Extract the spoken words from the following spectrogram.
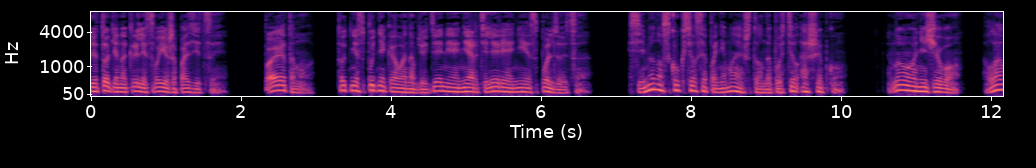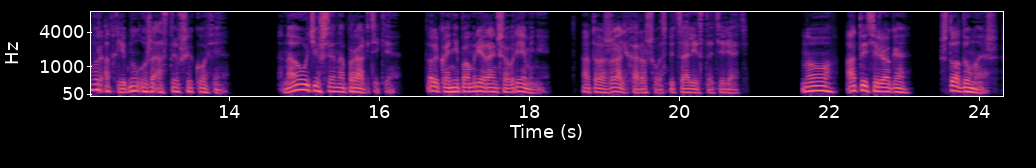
В итоге накрыли свои же позиции. Поэтому тут ни спутниковое наблюдение, ни артиллерия не используется. Семенов скуксился, понимая, что он допустил ошибку. «Ну, ничего». Лавр отхлебнул уже остывший кофе. Научишься на практике. Только не помри раньше времени, а то жаль хорошего специалиста терять. Ну, а ты, Серега, что думаешь?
